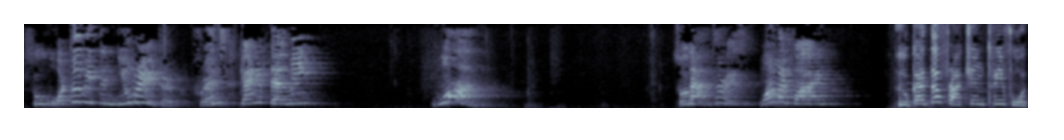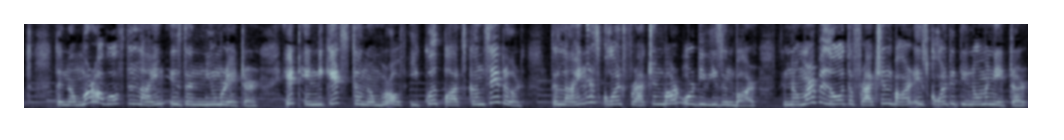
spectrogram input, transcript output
So, what will be the numerator? Friends, can you tell me? 1. So, the answer is 1 by 5. Look at the fraction 3 fourths. The number above the line is the numerator. It indicates the number of equal parts considered. The line is called fraction bar or division bar. The number below the fraction bar is called the denominator.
